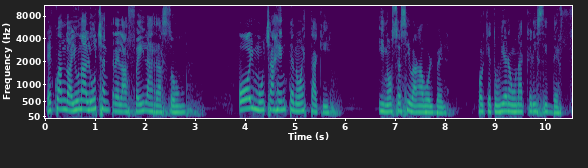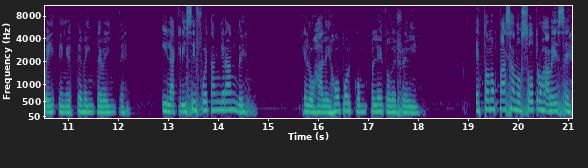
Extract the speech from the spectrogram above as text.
Es cuando hay una lucha entre la fe y la razón. Hoy mucha gente no está aquí y no sé si van a volver porque tuvieron una crisis de fe en este 2020. Y la crisis fue tan grande que los alejó por completo del redil. Esto nos pasa a nosotros a veces.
